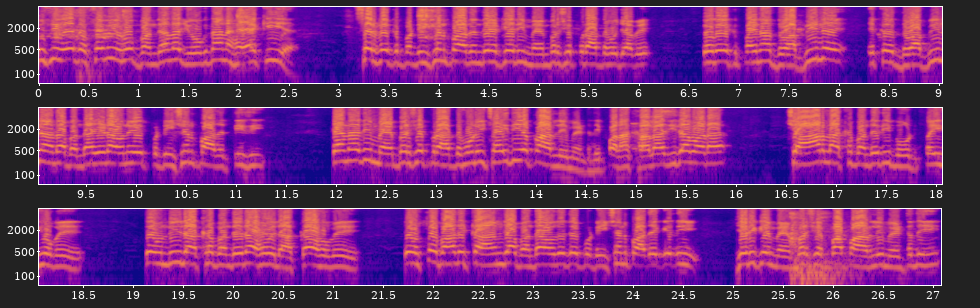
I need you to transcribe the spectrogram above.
ਤੁਸੀਂ ਇਹ ਦੱਸੋ ਵੀ ਉਹ ਬੰਦਿਆਂ ਦਾ ਯੋਗਦਾਨ ਹੈ ਕੀ ਹੈ? ਸਿਰਫ ਇੱਕ ਪਟੀਸ਼ਨ ਪਾ ਦਿੰਦੇ ਆ ਕਿ ਇਹਦੀ ਮੈਂਬਰਸ਼ਿਪ ਰੱਦ ਹੋ ਜਾਵੇ। ਕਿਉਂਕਿ ਇੱਕ ਪਹਿਲਾਂ ਦੁਆਬੀ ਨੇ ਇੱਕ ਦੁਆਬੀ ਨਾਂ ਦਾ ਬੰਦਾ ਜਿਹੜਾ ਉਹਨੇ ਪਟੀਸ਼ਨ ਪਾ ਦਿੱਤੀ ਸੀ। ਕਹਿੰਦਾ ਇਹਦੀ ਮੈਂਬਰਸ਼ਿਪ ਰੱਦ ਹੋਣੀ ਚਾਹੀਦੀ ਹੈ ਪਾਰਲੀਮੈਂਟ ਦੀ। ਭਲਾ ਖਾਲਾ ਜੀ ਦਾ ਵਾੜਾ 4 ਲੱਖ ਬੰਦੇ ਦੀ ਵੋਟ ਪਈ ਹੋਵੇ ਤੇ 19 ਲੱਖ ਬੰਦੇ ਦਾ ਉਹ ਇਲਾਕਾ ਹੋਵੇ ਤੇ ਉਸ ਤੋਂ ਬਾਅਦ ਇੱਕ ਆਮ ਜਿਹਾ ਬੰਦਾ ਉਹਦੇ ਤੇ ਪਟੀਸ਼ਨ ਪਾ ਦੇ ਕਿ ਇਹਦੀ ਜਿਹੜੀ ਕਿ ਮੈਂਬਰਸ਼ਿਪ ਆ ਪਾਰਲੀਮੈਂਟ ਦੀ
